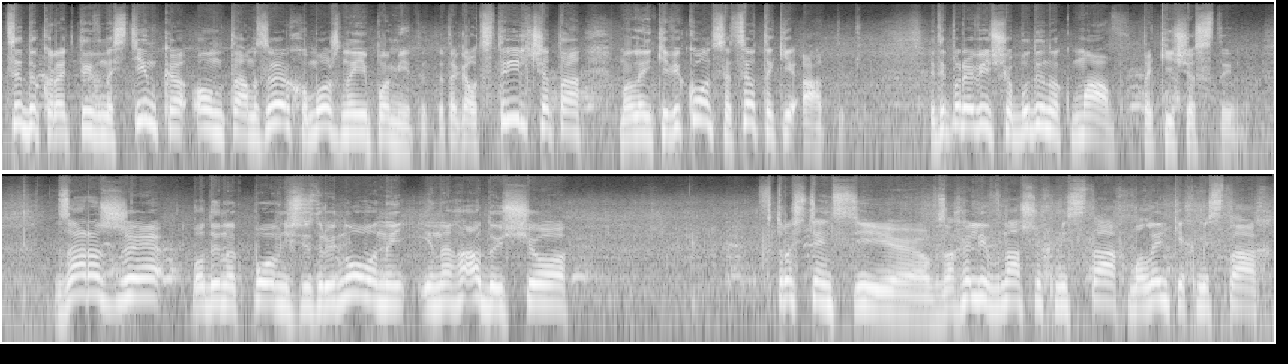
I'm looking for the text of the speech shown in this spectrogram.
це декоративна стінка, он там зверху можна її помітити. Така от стрільчата, маленькі віконця це от такі аттики. І тепер уявіть, що будинок мав такі частини. Зараз же будинок повністю зруйнований і нагадую, що в Тростянці, взагалі в наших містах, маленьких містах,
